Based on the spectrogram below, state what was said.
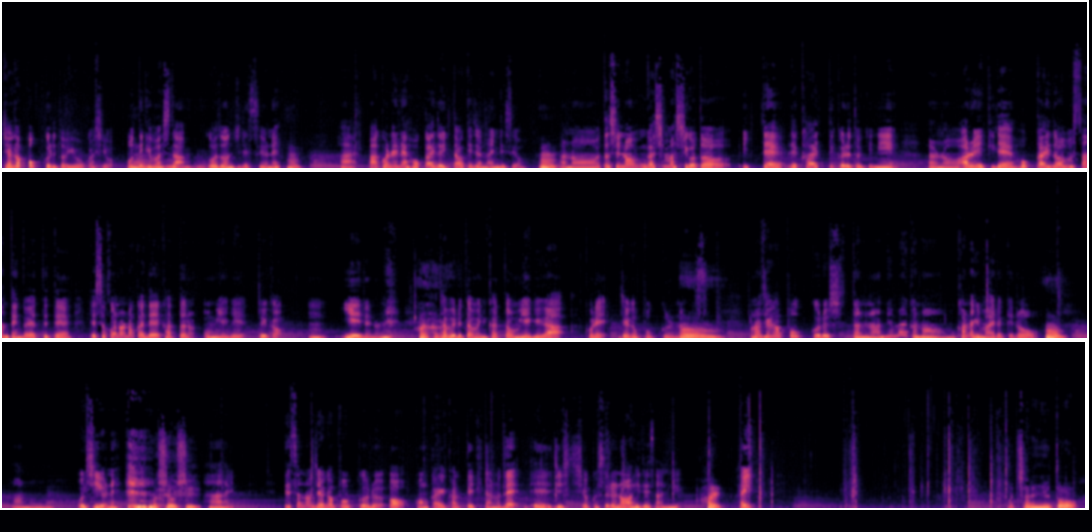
ジャガポックルというお菓子を持ってきました、うんうんうんうんご存知ですよね？うん。はい。まあこれね北海道行ったわけじゃないんですよ。うん。あの私のが島仕事行ってで帰ってくる時にあのある駅で北海道物産展がやっててでそこの中で買ったお土産というか、うん、家でのねはいはい、はい、食べるために買ったお土産がこれジャガポックルなんです、うん。このジャガポックル知ったの何年前かな？もうかなり前だけどうん。あの美味しいよね。美味しい美味しい。はい。でそのジャガポックルを今回買ってきたので、えー実食するのはヒデさんに。はい、はいまあ、ちなみに言うと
